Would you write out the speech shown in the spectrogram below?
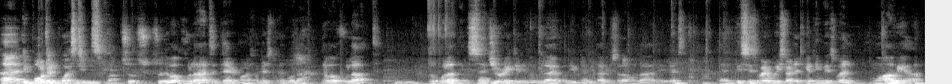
uh, important questions. Mm-hmm. So, so there were Ghulat there, one of the best. There were Ghulat. Mm-hmm. The Ghulat exaggerated in the Wilayah of Ali ibn Abi Talib salamullah alayhi, yes? And this is where we started getting this. When Muawiyah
